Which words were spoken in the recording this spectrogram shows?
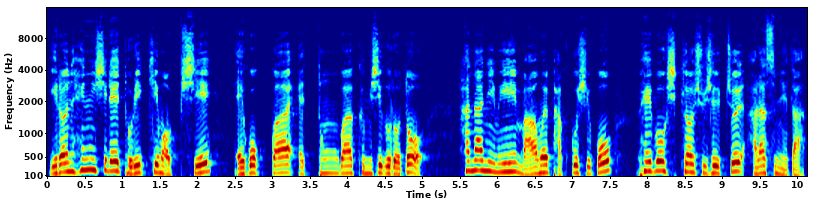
이런 행실에 돌이킴 없이 애곡과 애통과 금식으로도 하나님이 마음을 바꾸시고 회복시켜 주실 줄 알았습니다.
